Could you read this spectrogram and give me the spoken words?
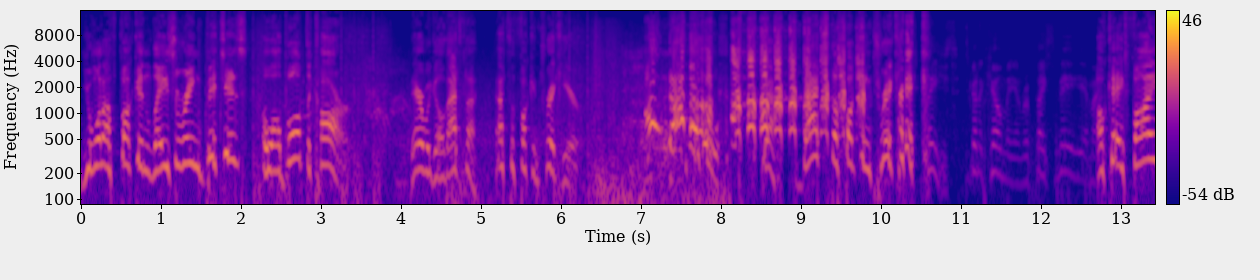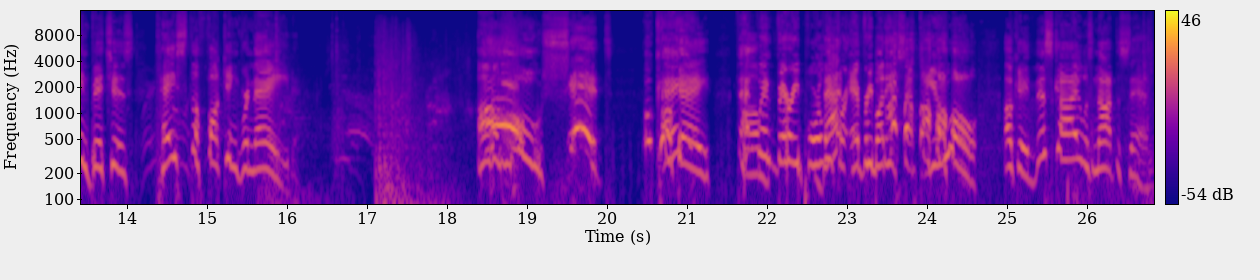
You want to fucking lasering, bitches? Oh, I'll blow up the car. There we go. That's the that's the fucking trick here. Oh no! yeah, that's the fucking trick. Please, he's gonna kill me and replace me and my. Okay, fine, bitches. Taste the fucking grenade. Oh, shit! Okay. Okay. That um, went very poorly that- for everybody except you. Oh, okay. This guy was not the synth.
